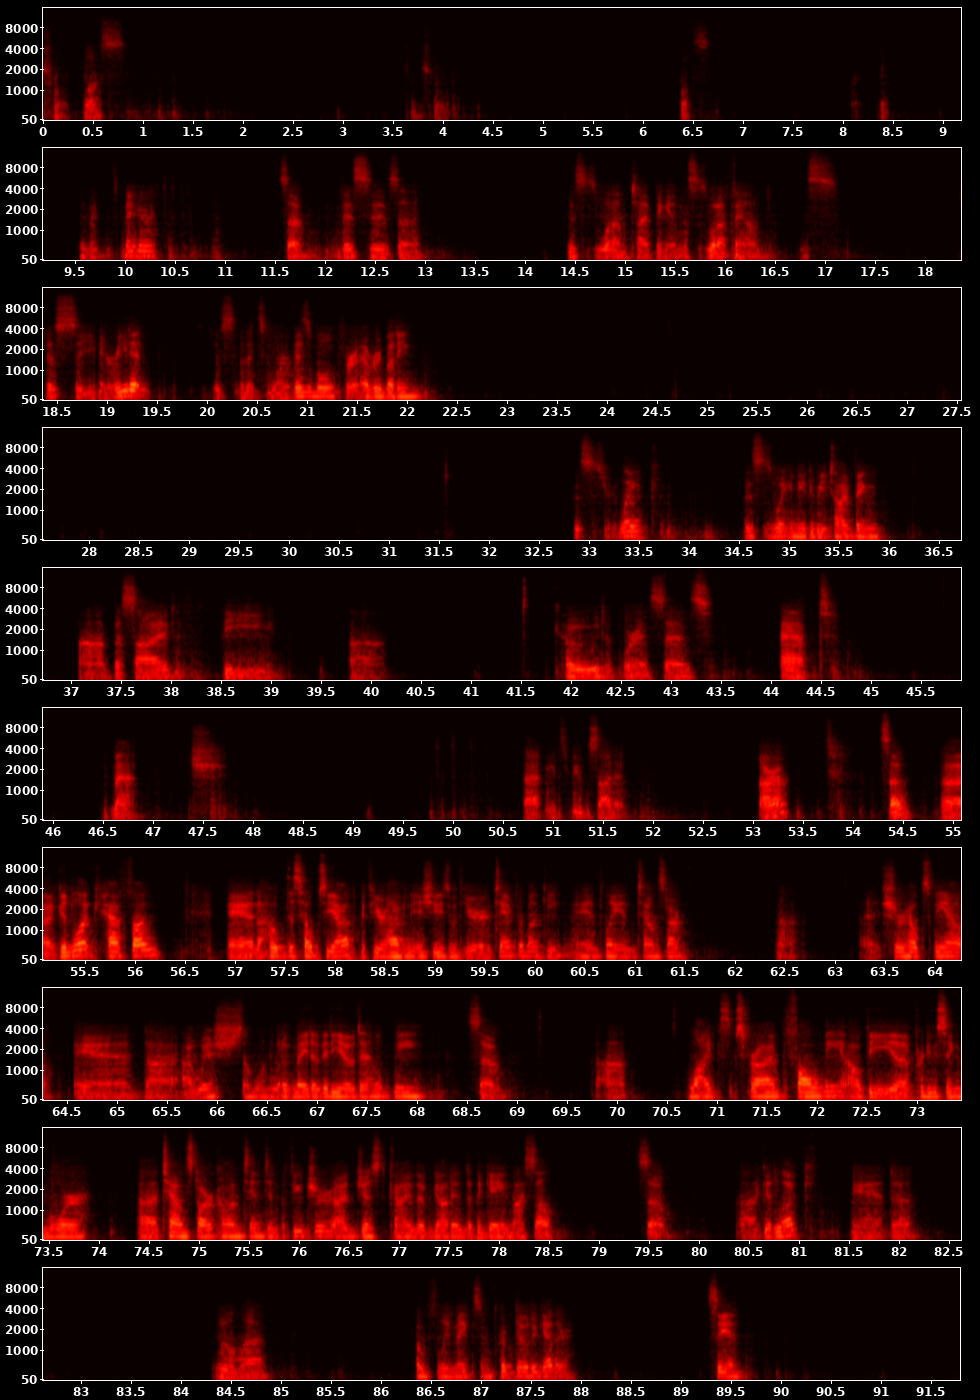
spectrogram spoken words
Control plus. Control plus. Make this bigger. So this is uh, this is what I'm typing in. This is what I found. This, just so you can read it, just so that it's more visible for everybody. This is your link. This is what you need to be typing uh, beside the uh, code where it says at match. That needs to be beside it. All right. So, uh, good luck, have fun, and I hope this helps you out if you're having issues with your Tamper Monkey and playing Townstar. Uh, it sure helps me out, and uh, I wish someone would have made a video to help me. So, uh, like, subscribe, follow me. I'll be uh, producing more uh, Townstar content in the future. I just kind of got into the game myself. So, uh, good luck, and uh, we'll uh, hopefully make some crypto together. See ya.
